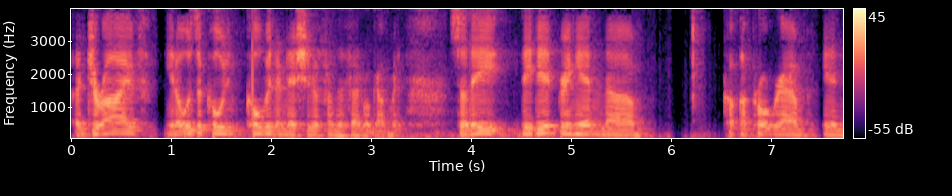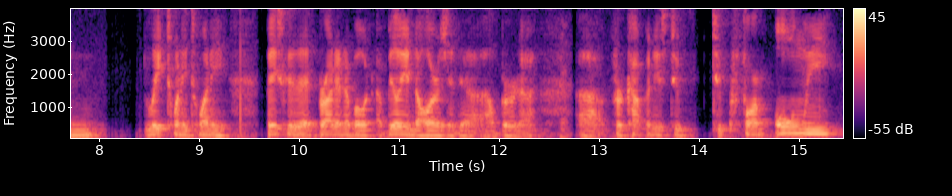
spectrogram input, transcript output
a drive, you know, it was a COVID initiative from the federal government. So they, they did bring in, um, a program in late 2020, basically that brought in about a billion dollars into Alberta uh, for companies to to perform only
